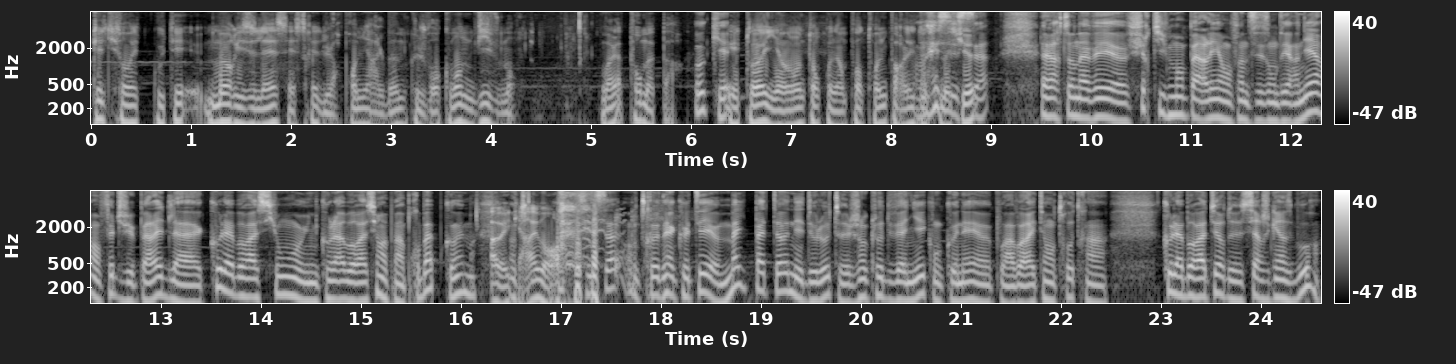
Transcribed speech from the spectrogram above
quel titre on va écouter? More is Less, extrait de leur premier album que je vous recommande vivement. Voilà pour ma part. Ok. Et toi, il y a longtemps qu'on n'a pas entendu parler de Ouais, ce c'est monsieur. ça. Alors, tu en avais euh, furtivement parlé en fin de saison dernière. En fait, je vais parler de la collaboration, une collaboration un peu improbable quand même. Ah oui, Entre- carrément. C'est ça, entre d'un côté euh, Mike Patton et de l'autre Jean-Claude Vanier, qu'on connaît euh, pour avoir été entre autres un collaborateur de Serge Gainsbourg.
